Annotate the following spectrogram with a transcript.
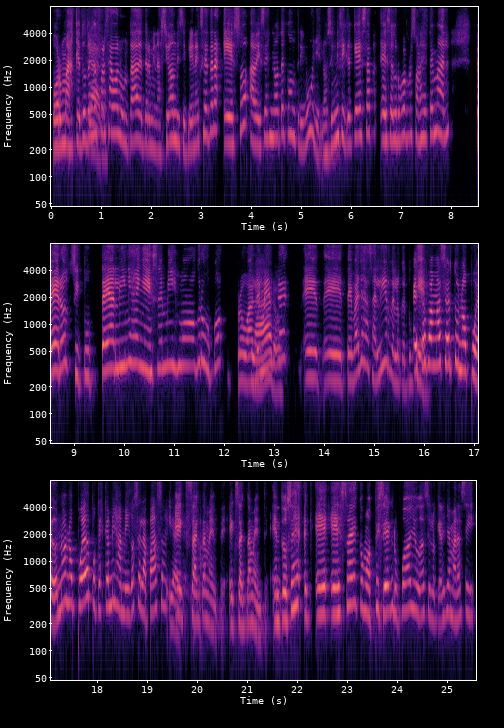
por más que tú tengas fuerza de voluntad, determinación, disciplina, etcétera, eso a veces no te contribuye. No significa que esa, ese grupo de personas esté mal, pero si tú te alineas en ese mismo grupo, probablemente eh, eh, te vayas a salir de lo que tú quieres. Esos van a ser tú no puedo. No, no puedo porque es que mis amigos se la pasan y Exactamente, exactamente. Entonces, eh, ese como especie de grupo de ayuda, si lo quieres llamar así,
